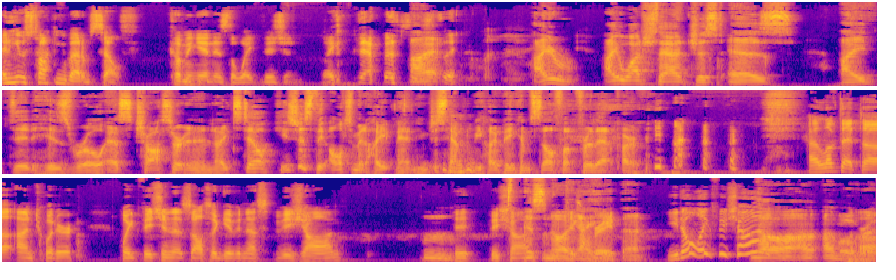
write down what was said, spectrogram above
and he was talking about himself coming in as the White Vision. Like that was. His I- thing. I I watched that just as I did his role as Chaucer in A Knight's Tale. He's just the ultimate hype man. He just happened to be hyping himself up for that part. I love that uh, on Twitter, White Vision has also given us Vision. Hmm. Vision. It's annoying. is I great. hate that. You don't like Vision? No, I'm, I'm over Oh.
